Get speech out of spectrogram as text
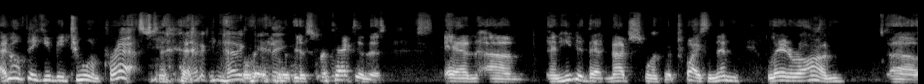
I don't think you'd be too impressed no, no with, with his protectiveness. And um, and he did that not just once but twice. And then later on, uh,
